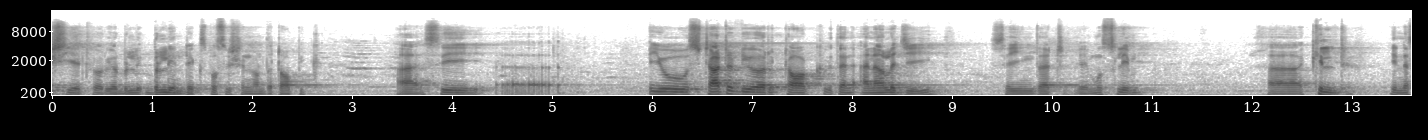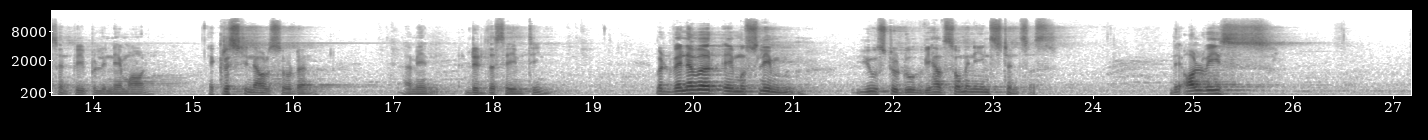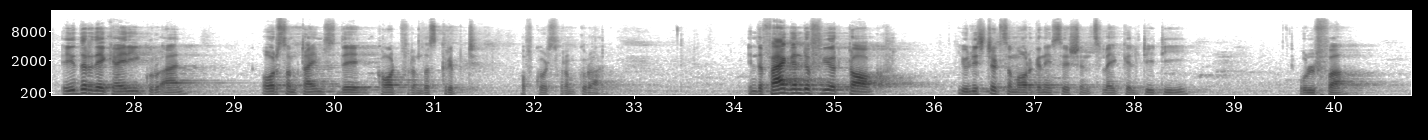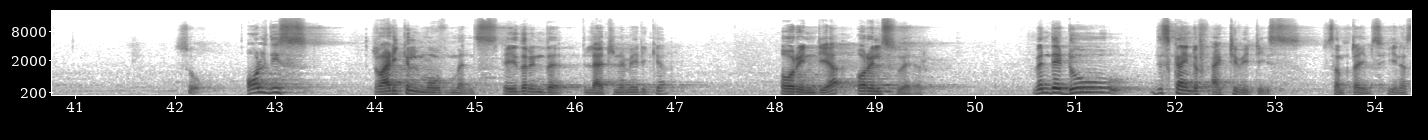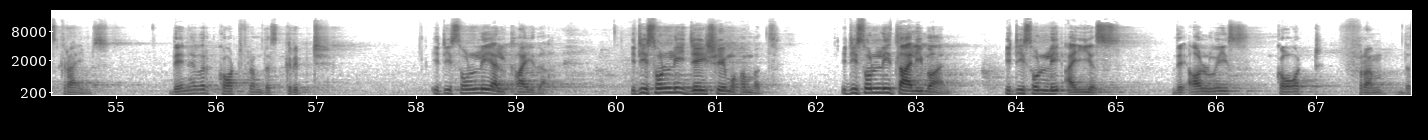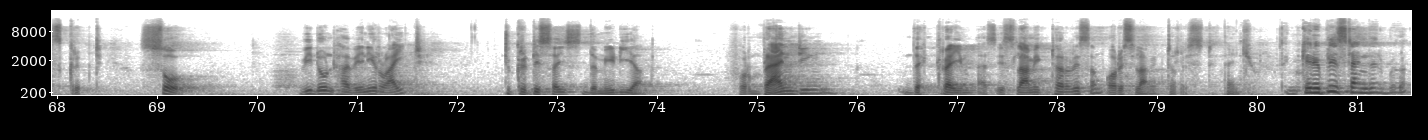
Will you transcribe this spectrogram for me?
appreciate for your brilliant exposition on the topic. Uh, see, uh, you started your talk with an analogy saying that a Muslim uh, killed innocent people in mall. A Christian also done, I mean, did the same thing. But whenever a Muslim used to do, we have so many instances. They always, either they carry Quran or sometimes they quote from the script, of course from Quran. In the fag end of your talk, you listed some organizations like LTT, ULFA. So all these radical movements, either in the Latin America or India or elsewhere, when they do this kind of activities, sometimes heinous crimes, they never quote from the script. It is only Al Qaeda. It is only Jaish e Muhammad. It is only Taliban. It is only IS. They always quote from the script. So, we don't have any right to criticize the media for branding the crime as Islamic terrorism or Islamic terrorist. Thank you. Can you please stand there, brother?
